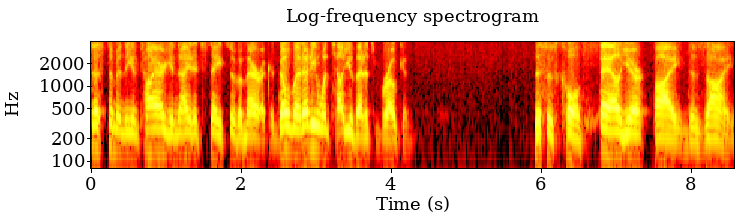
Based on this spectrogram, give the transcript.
system in the entire United States of America. Don't let anyone tell you that it's broken. This is called failure by design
